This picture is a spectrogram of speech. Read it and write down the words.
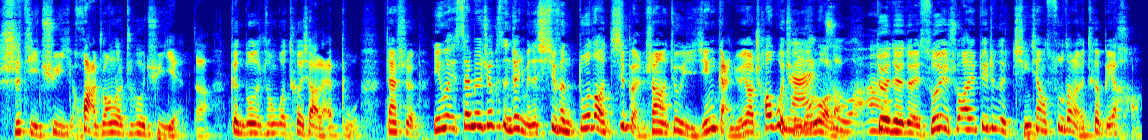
实体去化妆了之后去演的，更多的是通过特效来补。但是因为 Samuel Jackson 这里面的戏份多到基本上就已经感觉要超过裘德洛了，对对对，所以说而且对这个形象塑造的也特别好。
